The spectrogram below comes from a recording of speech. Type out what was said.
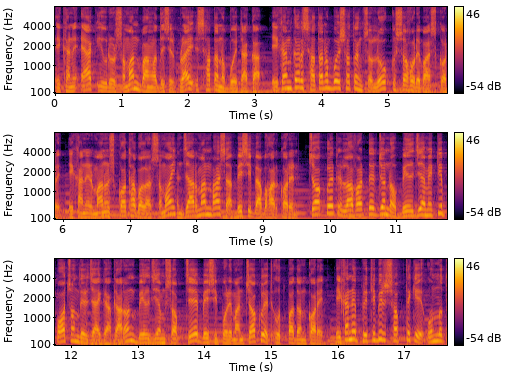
এখানে এক ইউরোর সমান বাংলাদেশের প্রায় সাতানব্বই টাকা। এখানকার সাতানব্বই শতাংশ লোক শহরে বাস করে। এখানের মানুষ কথা বলার সময় জার্মান ভাষা বেশি ব্যবহার করেন। চকলেট লাভারদের জন্য বেলজিয়াম একটি পছন্দের জায়গা, কারণ বেলজিয়াম সবচেয়ে বেশি পরিমাণ চকলেট উৎপাদন করে। এখানে পৃথিবীর সবথেকে উন্নত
